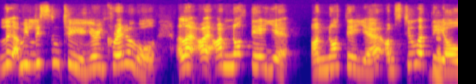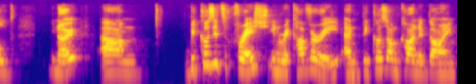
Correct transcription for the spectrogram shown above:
I mean, listen to you. You're incredible. Like I, I'm not there yet. I'm not there yet. I'm still at the yeah. old, you know, um, because it's fresh in recovery, and because I'm kind of going.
